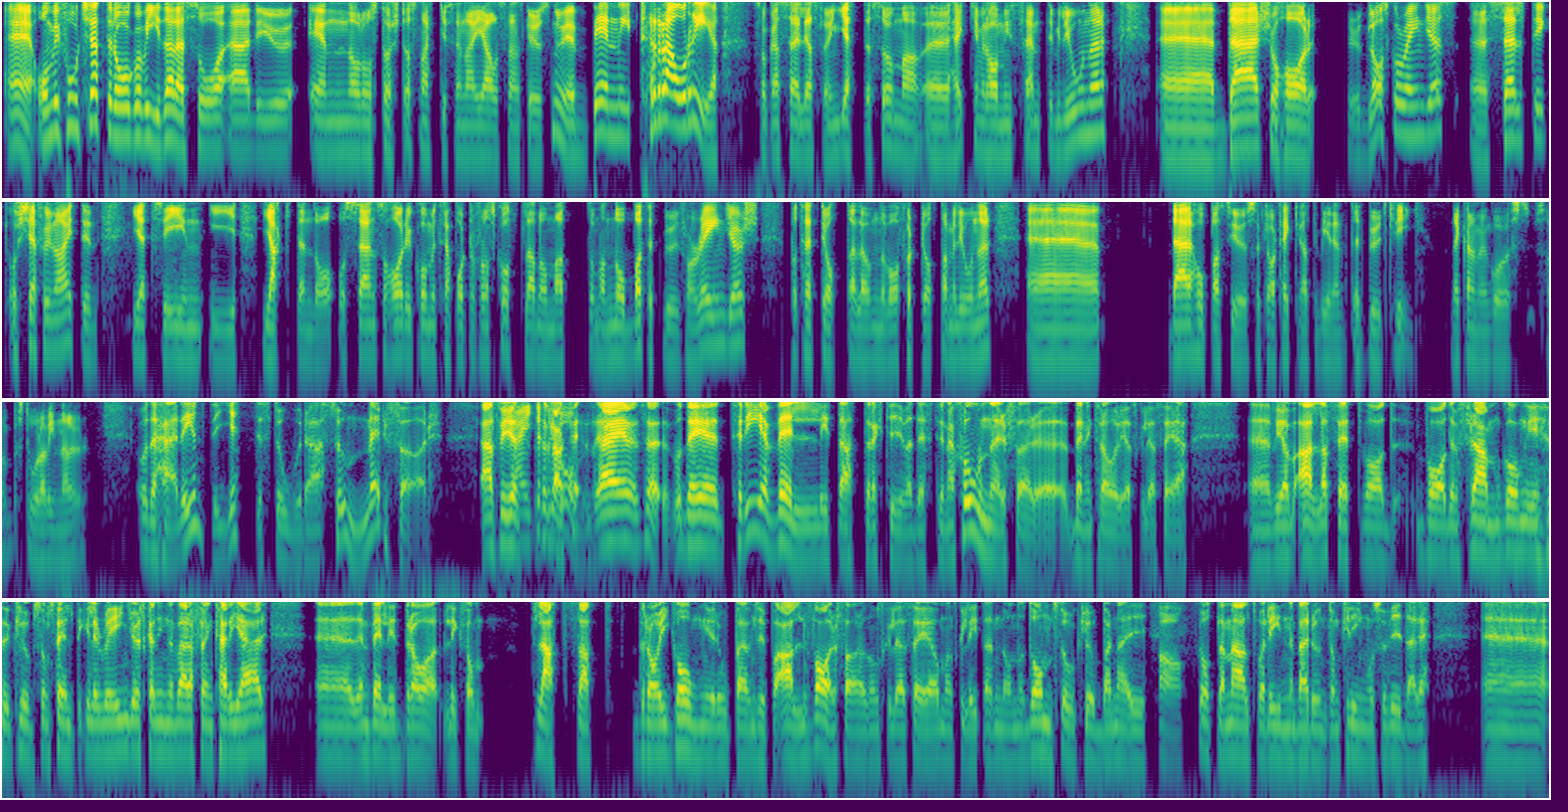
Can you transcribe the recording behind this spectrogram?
Eh, om vi fortsätter då och går vidare så är det ju en av de största snackisarna i Allsvenskan just nu är Benny Traoré som kan säljas för en jättesumma. Eh, häcken vill ha minst 50 miljoner. Eh, där så har Glasgow Rangers, eh, Celtic och Sheffield United gett sig in i jakten då och sen så har det kommit rapporter från Skottland om att de har nobbat ett bud från Rangers på 38 eller om det var 48 miljoner. Eh, där hoppas ju såklart Häcken att det blir ett, ett budkrig. Det kan de gå som stora vinnare ur. Och det här är ju inte jättestora summor för Alltså just, Nej, inte såklart, dem. nej, så, och det är tre väldigt attraktiva destinationer för uh, Benny Traoré skulle jag säga Eh, Vi har alla sett vad, vad en framgång i klubb som Celtic eller Rangers kan innebära för en karriär Eh, En väldigt bra liksom plats att dra igång Europa-äventyr på allvar för honom skulle jag säga om man skulle hitta någon av de storklubbarna i Ja. Skottland med allt vad det innebär runt omkring och så vidare eh,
